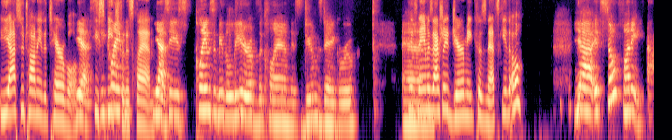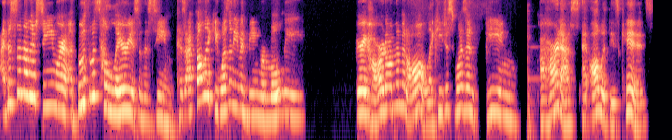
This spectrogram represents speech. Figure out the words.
Yasutani the Terrible. Yes, He he speaks for this clan. yes, he's claims to be the leader of the clan, this doomsday group. His name is actually Jeremy Kuznetsky, though. Yeah, it's so funny. I, this is another scene where uh, Booth was hilarious in this scene because I felt like he wasn't even being remotely very hard on them at all. Like he just wasn't being a hard ass at all with these kids.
